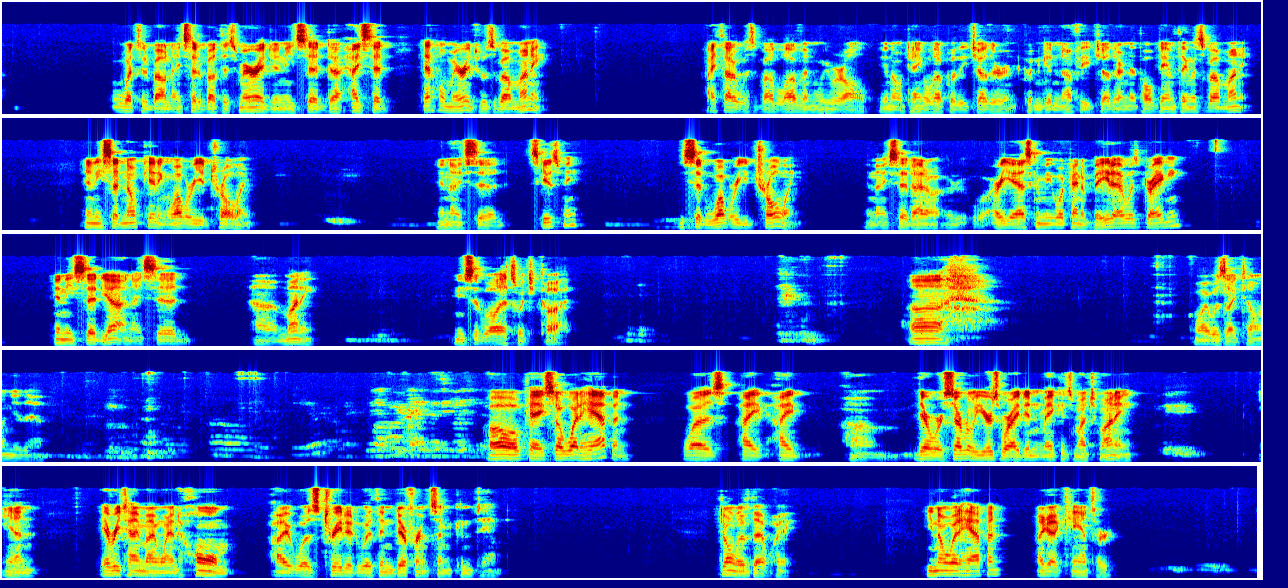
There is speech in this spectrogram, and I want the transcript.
"What's it about?" And I said about this marriage, and he said, uh, "I said that whole marriage was about money." I thought it was about love, and we were all, you know, tangled up with each other and couldn't get enough of each other, and the whole damn thing was about money. And he said, No kidding, what were you trolling? And I said, Excuse me? He said, What were you trolling? And I said, I don't, are you asking me what kind of bait I was dragging? And he said, Yeah. And I said, uh, Money. And he said, Well, that's what you caught. Uh, why was I telling you that? Oh, okay. So what happened was I, I, um, there were several years where I didn't make as much money, and every time I went home, I was treated with indifference and contempt. Don't live that way. You know what happened? I got cancer.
